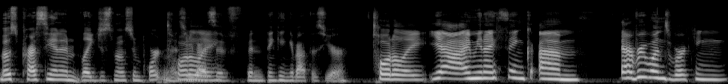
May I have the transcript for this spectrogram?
most prescient and like just most important totally. as you guys have been thinking about this year? Totally. Yeah. I mean, I think um, everyone's working.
